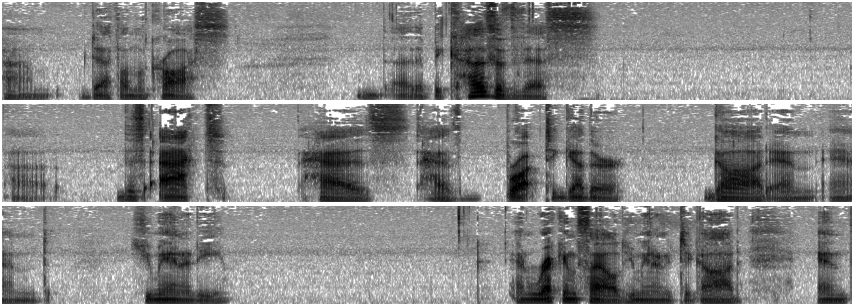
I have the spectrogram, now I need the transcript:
um, death on the cross. Uh, that because of this, this act has has brought together God and and humanity and reconciled humanity to God, and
